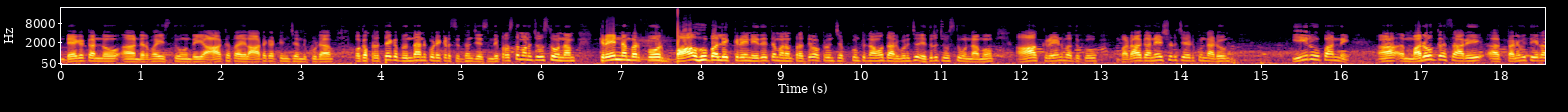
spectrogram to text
డేగ కన్ను నిర్వహిస్తూ ఉంది. ఆకతాయిలు ఆట కట్టించేందుకు కూడా ఒక ప్రత్యేక బృందాన్ని కూడా ఇక్కడ సిద్ధం చేసింది. ప్రస్తుతం మనం చూస్తూ ఉన్నాం crane number four Baahubali crane ఏదైతే మనం ప్రతి ఒక్కరూ చెప్పుకుంటున్నామో దాని గురించి ఎదురు చూస్తూ ఉన్నామో ఆ క్రెయిన్ వద్దకు బడా గణేశుడు చేరుకున్నాడు. ఈ రూపాన్ని మరొకసారి తనివి తీరా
